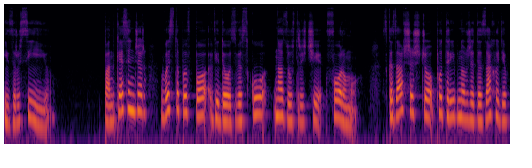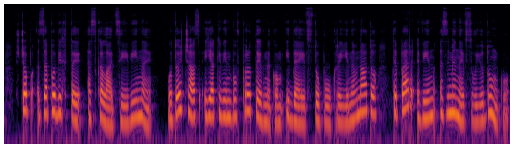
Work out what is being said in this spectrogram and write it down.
із Росією. Пан Кесенджер виступив по відеозв'язку на зустрічі форуму, сказавши, що потрібно вжити заходів, щоб запобігти ескалації війни. У той час, як він був противником ідеї вступу України в НАТО, тепер він змінив свою думку.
